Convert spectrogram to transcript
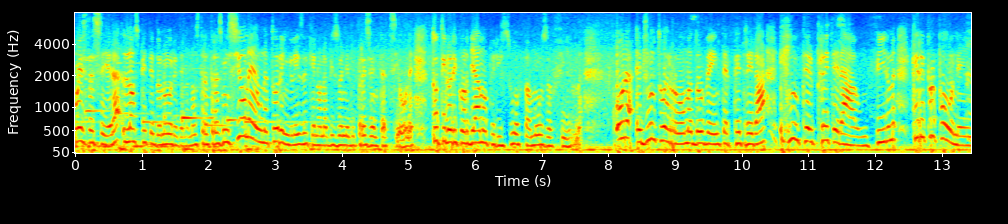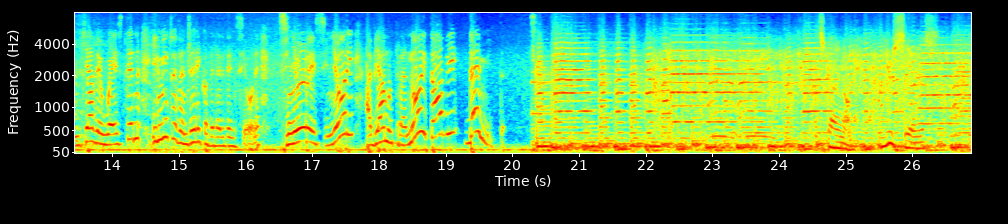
Questa sera l'ospite d'onore della nostra trasmissione è un attore inglese che non ha bisogno di presentazione. Tutti lo ricordiamo per il suo famoso film. Ora è giunto a Roma dove interpreterà, interpreterà un film che ripropone in chiave western il mito evangelico della redenzione. Signore e signori, abbiamo tra noi Toby Dammit. What's going on here? Are you serious?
